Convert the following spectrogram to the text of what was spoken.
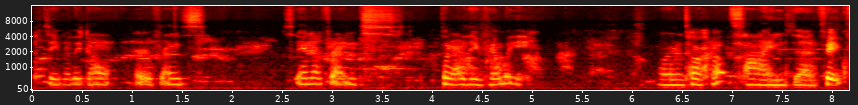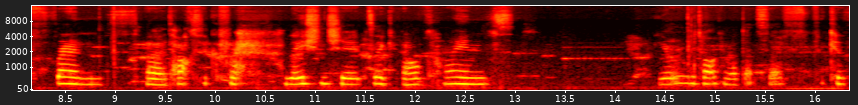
but they really don't. Our friends saying they're friends, but are they really? We're going to talk about signs, uh, fake friends, uh, toxic relationships, like all kinds. Yeah, we're going to be talking about that stuff because,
